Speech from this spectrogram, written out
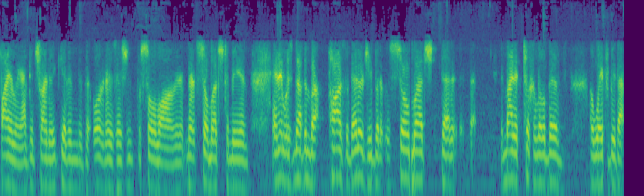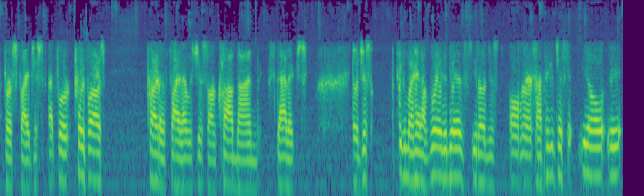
finally, I've been trying to get into the organization for so long, and it meant so much to me. And and it was nothing but positive energy, but it was so much that it, it might have took a little bit of away from me that first fight. Just uh, for 24 hours prior to the fight, I was just on cloud nine, ecstatic. Just, just thinking in my head how great it is, you know, just all this. I think it just, you know, it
